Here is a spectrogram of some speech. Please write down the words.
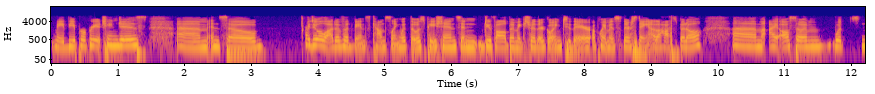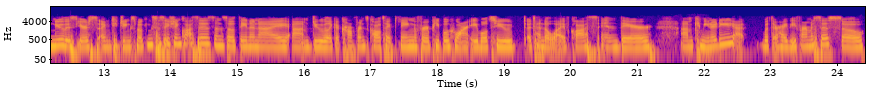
made the appropriate changes. Um, and so I do a lot of advanced counseling with those patients and do follow up and make sure they're going to their appointments so they're staying out of the hospital. Um, I also am what's new this year. is I'm teaching smoking cessation classes, and so Thane and I um, do like a conference call type thing for people who aren't able to attend a live class in their um, community at with their Hy-Vee pharmacists. So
